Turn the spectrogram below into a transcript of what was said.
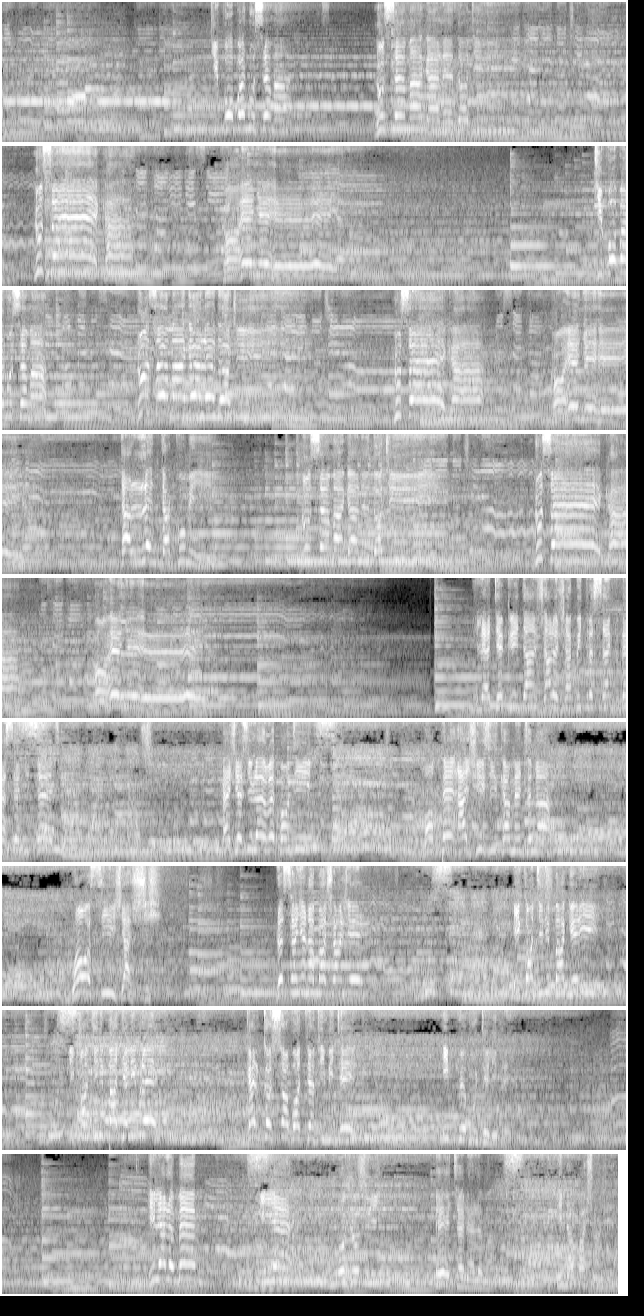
povo nos ama, nos ama galedodi, nos seca com ele. De povo nos ama, nos ama galedodi, nos seca com. Talenta comigo. Ya. talenta kumi nusema gane doji nuseka kohenye Il est écrit dans Jean le chapitre 5 verset 17 Mais Jésus leur répondit Mon Père agit jusqu'à maintenant. Moi aussi j'agis. Le Seigneur n'a pas changé. Il continue pas guérir. Il continue pas délivrer. Quelle que soit votre intimité, il peut vous délivrer. Il est le même hier, aujourd'hui et éternellement. Il n'a pas changé.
